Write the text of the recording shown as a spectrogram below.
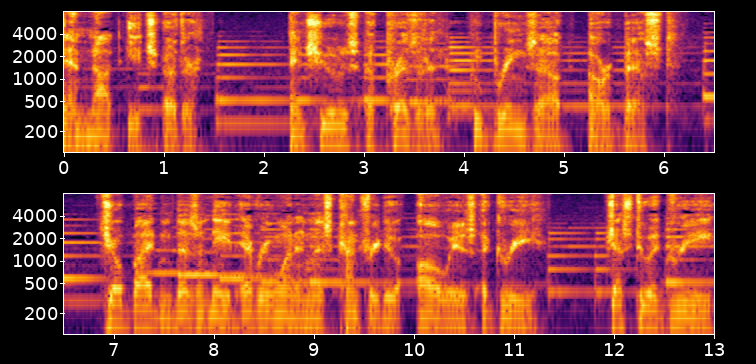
and not each other, and choose a president who brings out our best. Joe Biden doesn't need everyone in this country to always agree. Just to agree,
